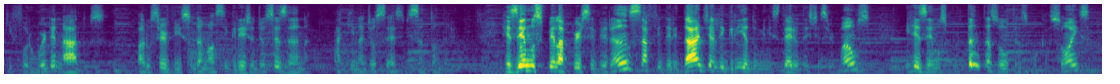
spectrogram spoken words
que foram ordenados para o serviço da nossa Igreja Diocesana aqui na Diocese de Santo André. Rezemos pela perseverança, a fidelidade e alegria do ministério destes irmãos e rezemos por tantas outras vocações que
